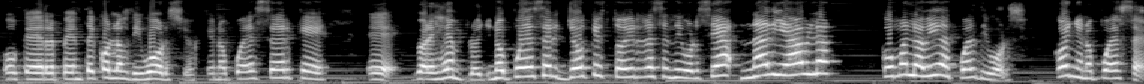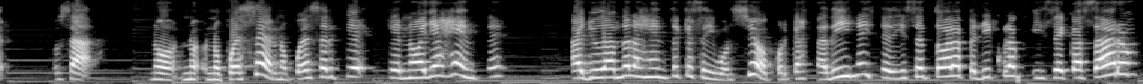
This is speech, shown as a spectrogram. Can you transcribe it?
o que de repente con los divorcios, que no puede ser que, eh, por ejemplo, no puede ser yo que estoy recién divorciada, nadie habla ¿Cómo es la vida después del divorcio? Coño, no puede ser. O sea, no, no, no puede ser. No puede ser que, no haya gente ayudando a la gente que se divorció, porque hasta Disney te dice toda la película y se casaron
